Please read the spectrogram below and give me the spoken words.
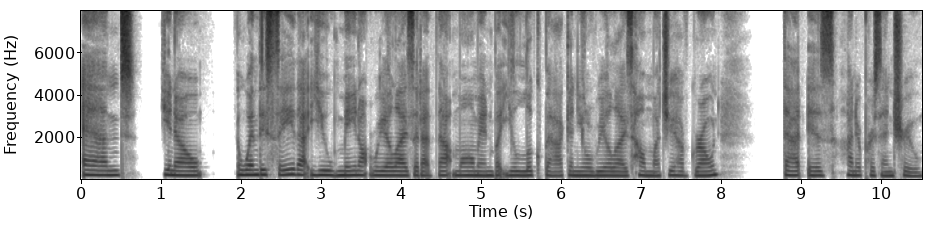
And, you know, when they say that you may not realize it at that moment, but you look back and you'll realize how much you have grown, that is 100% true.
